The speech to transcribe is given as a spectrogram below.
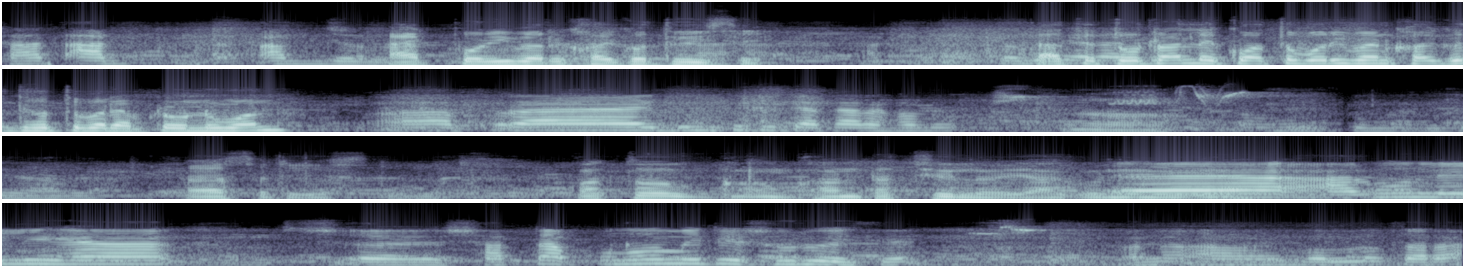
সাত আট আটজন। আট পরিবারের ক্ষয়ক্ষতি হয়েছে। তাতে টোটালে কত পরিমাণ ক্ষয়ক্ষতি হতে পারে আপনার অনুমান? প্রায় দুই কোটি টাকার হবে। তিন কোটি হবে। আচ্ছা ঠিক আছে কত ঘণ্টা ছিল এই আগুন? আগুন লেলিহা হ্যাঁ সাতটা পনেরো মিনিটে শুরু হয়েছে। মানে বলল তারা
